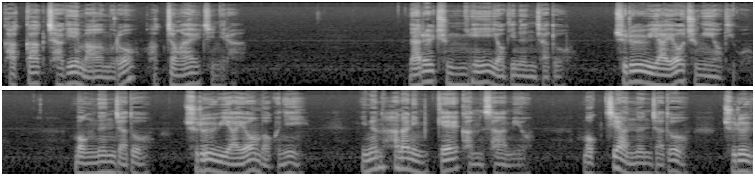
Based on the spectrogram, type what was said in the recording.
각각 자기 마음으로 확정할 지니라. 나를 중히 여기는 자도 주를 위하여 중히 여기고 먹는 자도 주를 위하여 먹으니 이는 하나님께 감사하며 먹지 않는 자도 주를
